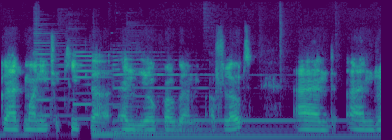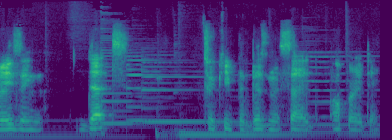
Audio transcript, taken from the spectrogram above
grant money to keep the ngo program afloat and and raising debt to keep the business side operating.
